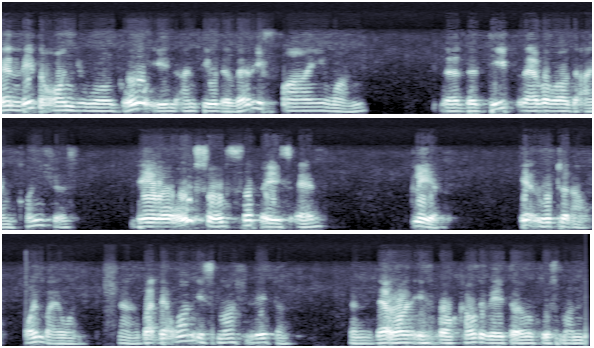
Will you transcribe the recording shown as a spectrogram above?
Then later on, you will go in until the very fine one, the, the deep level of the unconscious, they will also surface and clear, get rooted out one by one. Uh, but that one is much later. Uh, that one is for cultivator whose mind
